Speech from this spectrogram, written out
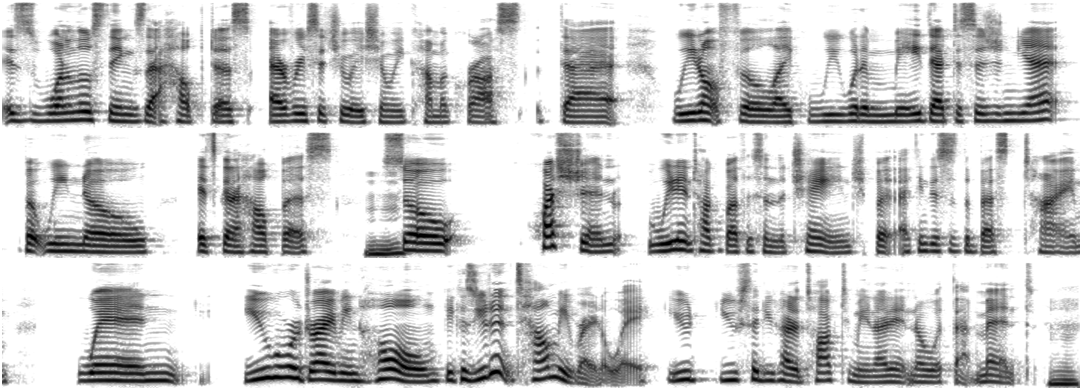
is one of those things that helped us every situation we come across that we don't feel like we would have made that decision yet, but we know it's going to help us. Mhm. So, question we didn't talk about this in the change, but I think this is the best time. When you were driving home, because you didn't tell me right away, you you said you had to talk to me, and I didn't know what that meant, Mhm.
